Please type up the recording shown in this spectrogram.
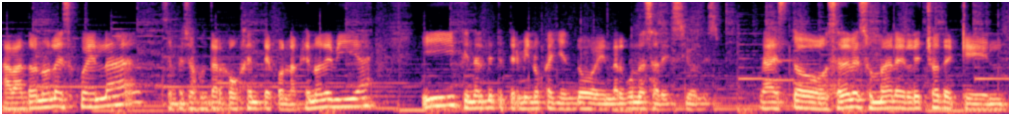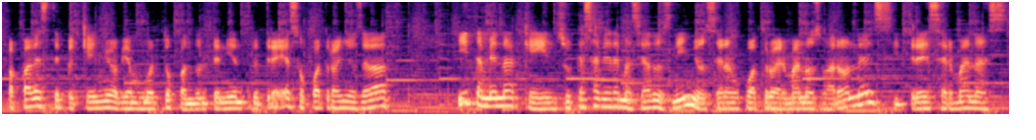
Abandonó la escuela, se empezó a juntar con gente con la que no debía y finalmente terminó cayendo en algunas adicciones. A esto se debe sumar el hecho de que el papá de este pequeño había muerto cuando él tenía entre 3 o 4 años de edad. Y también a que en su casa había demasiados niños, eran cuatro hermanos varones y tres hermanas.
